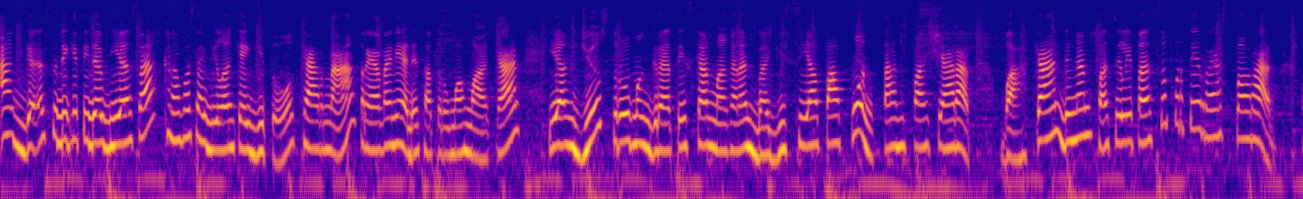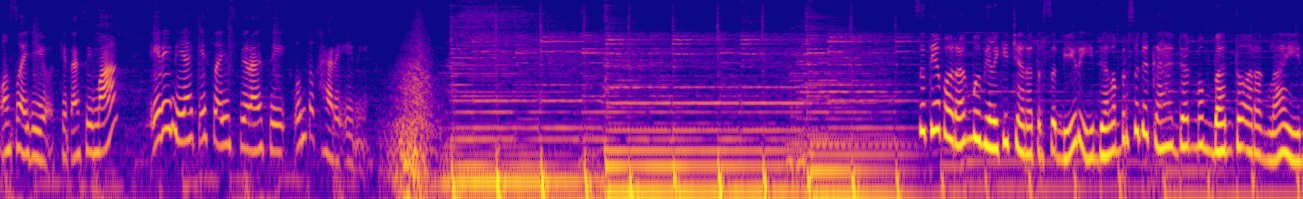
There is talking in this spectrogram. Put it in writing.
agak sedikit tidak biasa. Kenapa saya bilang kayak gitu? Karena ternyata ini ada satu rumah makan yang justru menggratiskan makanan bagi siapa pun tanpa syarat. Bahkan dengan fasilitas seperti restoran. Langsung aja yuk kita simak. Ini dia kisah inspirasi untuk hari ini. Setiap orang memiliki cara tersendiri dalam bersedekah dan membantu orang lain,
